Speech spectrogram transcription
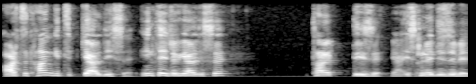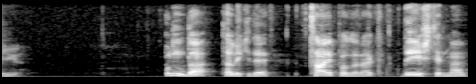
Artık hangi tip geldiyse, integer geldiyse type dizi. Yani ismine dizi veriyor. Bunu da tabii ki de type olarak değiştirmem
